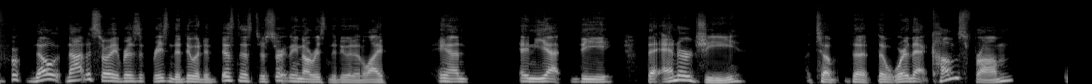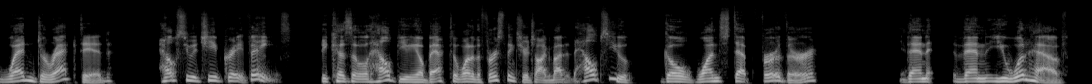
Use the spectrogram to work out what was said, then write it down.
no, not necessarily reason, reason to do it in business. There's certainly no reason to do it in life. And and yet the the energy to the the where that comes from when directed helps you achieve great things because it'll help you you know back to one of the first things you're talking about it helps you go one step further yeah. than than you would have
